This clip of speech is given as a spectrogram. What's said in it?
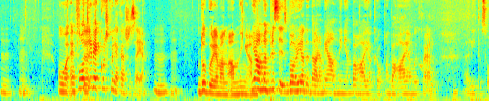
Mm. Och Två, tre efter, veckor skulle jag kanske säga. mm. Då börjar man med andningen. Ja men precis, börja det där med andningen. Vad har jag kroppen? Vad har jag mig själv? Eh, Lite så.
